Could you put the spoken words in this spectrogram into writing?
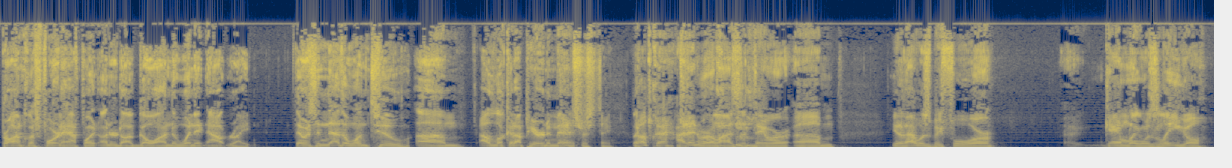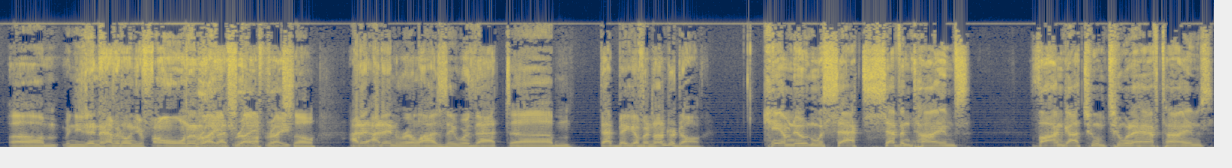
Broncos four and a half point underdog go on to win it outright. There was another one too. Um, I'll look it up here in a minute. Interesting. But, okay. I didn't realize that they were, um, you know, that was before uh, gambling was legal um, and you didn't have it on your phone and all Right, that stuff. right, right. so I, di- I didn't realize they were that um, that big of an underdog. Cam Newton was sacked seven times. Von got to him two and a half times.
